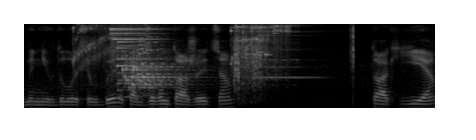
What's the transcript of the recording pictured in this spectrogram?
мені вдалося вбити. Так, завантажується. Так, є.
